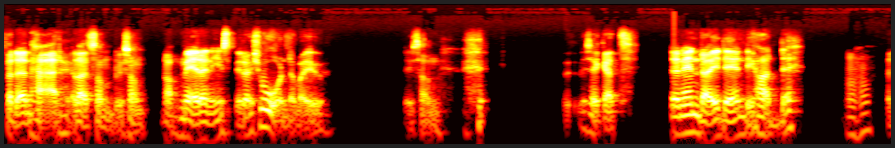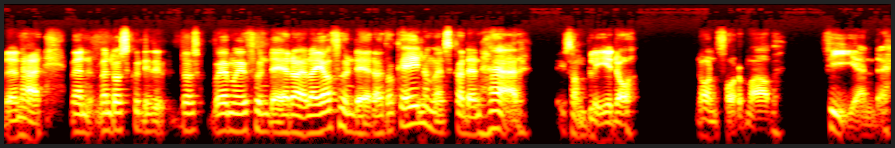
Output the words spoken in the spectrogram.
för den här eller som liksom, mer än inspiration det var ju liksom säkert den enda idén de hade mm den här men, men då skulle då börjar man ju fundera eller jag funderar att okej okay, men ska den här liksom bli då någon form av fiende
